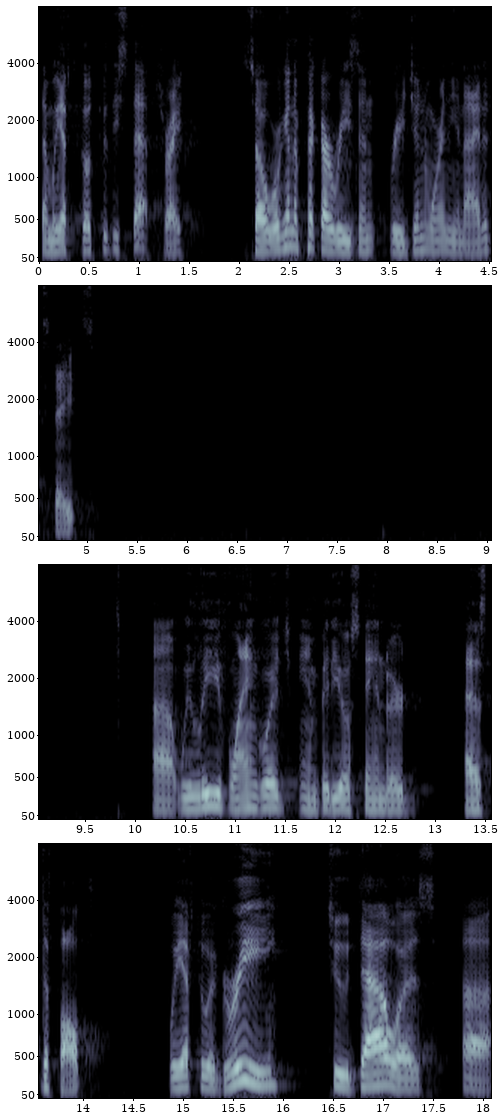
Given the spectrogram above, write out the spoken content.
then we have to go through these steps, right? So we're going to pick our reason, region. We're in the United States. Uh, we leave language and video standard as default. We have to agree to Dahua's uh,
